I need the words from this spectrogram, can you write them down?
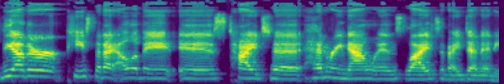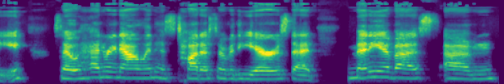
the other piece that I elevate is tied to Henri Nouwen's Lies of Identity. So Henry Nouwen has taught us over the years that many of us um,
